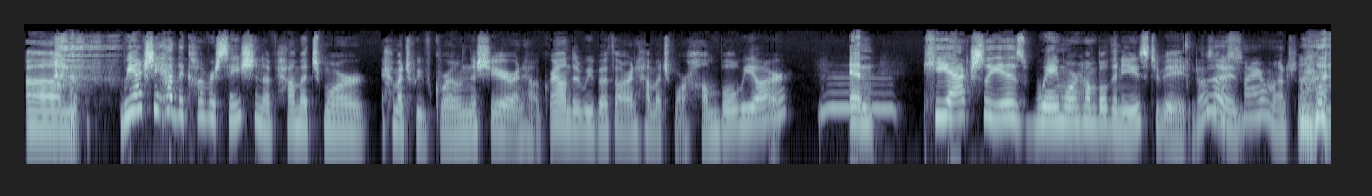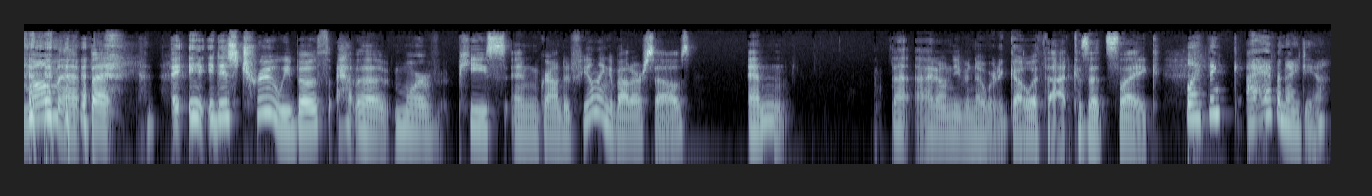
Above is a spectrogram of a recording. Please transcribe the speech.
um, we actually had the conversation of how much more, how much we've grown this year and how grounded we both are and how much more humble we are. And he actually is way more humble than he used to be. Doesn't say much in the moment, but it, it is true. We both have a more of peace and grounded feeling about ourselves, and that I don't even know where to go with that because it's like, Well, I think I have an idea.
